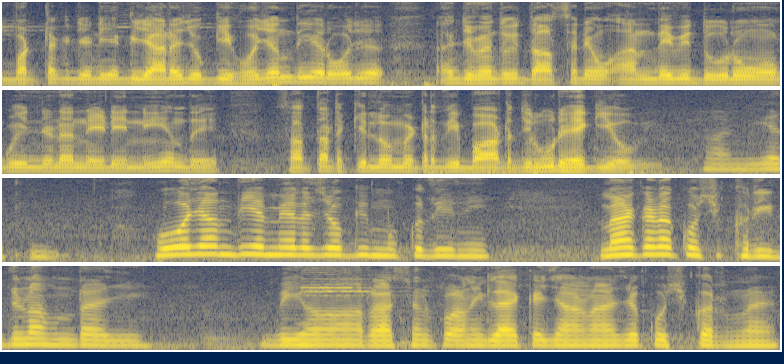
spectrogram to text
ਬਟਕ ਜਿਹੜੀ ਹੈ ਗੁਜ਼ਾਰੇ ਜੋਗੀ ਹੋ ਜਾਂਦੀ ਹੈ ਰੋਜ਼ ਅ, ਜਿਵੇਂ ਤੁਸੀਂ ਦੱਸ ਰਹੇ ਹੋ ਆਂਦੇ ਵੀ ਦੂਰੋਂ ਹੋ ਕੋਈ ਜਿਹੜਾ ਨੇੜੇ ਨਹੀਂ ਹੁੰਦੇ 7-8 ਕਿਲੋਮੀਟਰ ਦੀ ਬਾਟ ਜ਼ਰੂਰ ਹੈਗੀ ਉਹ ਵੀ। ਹਾਂਜੀ ਇਹ ਹੋ ਜਾਂਦੀ ਹੈ ਮੇਰੇ ਜੋਗੀ ਮੁੱਕਦੀ ਨਹੀਂ। ਮੈਂ ਕਿਹੜਾ ਕੁਝ ਖਰੀਦਣਾ ਹੁੰਦਾ ਜੀ? ਵੀ ਹਾਂ ਰਾਸ਼ਨ ਪਾਣੀ ਲੈ ਕੇ ਜਾਣਾ ਜਾਂ ਕੁਝ ਕਰਨਾ ਹੈ।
